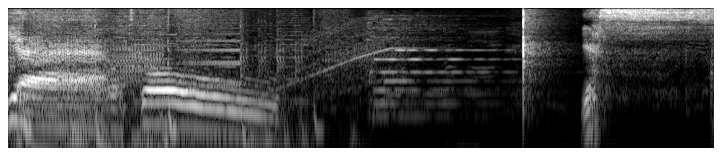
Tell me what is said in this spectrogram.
Yeah, let's go. Yes.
